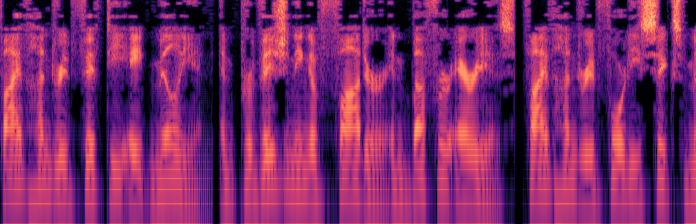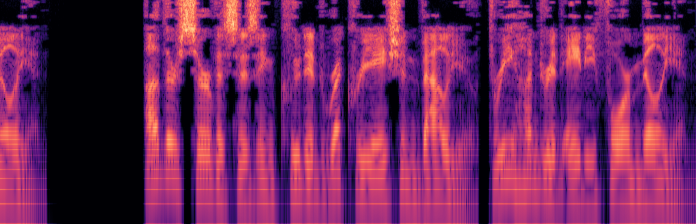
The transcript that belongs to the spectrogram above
558 million and provisioning of fodder in buffer areas 546 million. Other services included recreation value 384 million,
